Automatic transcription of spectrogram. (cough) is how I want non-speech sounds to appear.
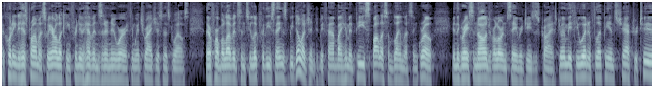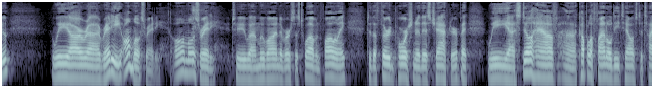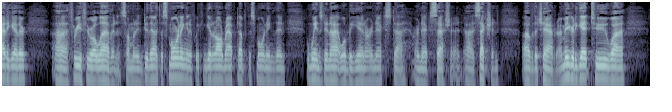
according to his promise, we are looking for new heavens and a new earth in which righteousness dwells. Therefore, beloved, since you look for these things, be diligent to be found by him in peace, spotless and blameless, and grow in the grace and knowledge of our Lord and Savior Jesus Christ. Join me, if you would, in Philippians chapter 2. We are uh, ready, almost ready, almost ready to uh, move on to verses 12 and following to the third portion of this chapter, but we uh, still have uh, a couple of final details to tie together uh, 3 through 11. And so I'm going to do that this morning, and if we can get it all wrapped up this morning, then Wednesday night we'll begin our next, uh, our next session, uh, section of the chapter. I'm eager to get to uh,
